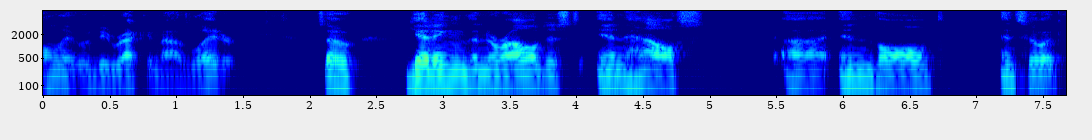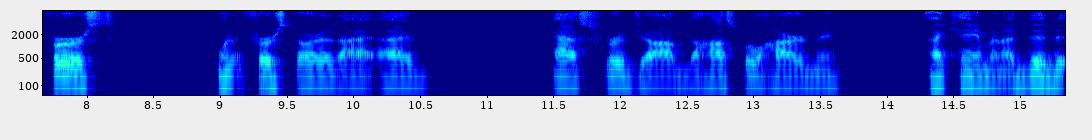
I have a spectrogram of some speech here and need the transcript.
only it would be recognized later. So, getting the neurologist in house uh, involved. And so, at first, when it first started, I, I asked for a job. The hospital hired me. I came and I did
